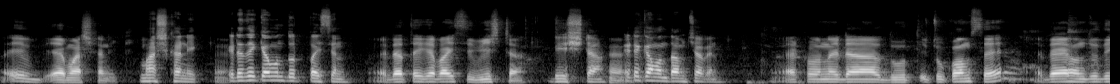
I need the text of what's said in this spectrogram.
এই হ্যাঁ। এটাতে কেমন দুধ পাইছেন? এটা থেকে পাইছি বিশটা। বিশটা। হ্যাঁ। এটা কেমন দাম চাবেন? এখন এটা দুধ একটু কমছে। এটা এখন যদি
